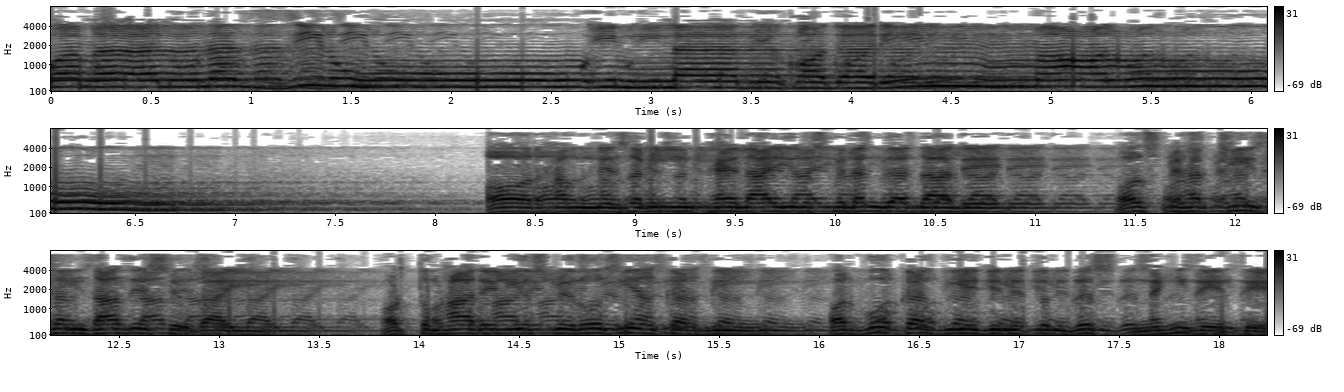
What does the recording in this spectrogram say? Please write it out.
وما ننزله إلا بقدر معلوم اور ہم نے زمین پھیلائی، اس میں لنگر ڈالے اور اس میں ہر چیز اندازے سے اگائی اور تمہارے لیے اس میں روزیاں کر دیں اور وہ کر دیے جنہیں تم رزق نہیں دیتے۔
